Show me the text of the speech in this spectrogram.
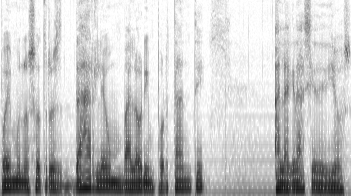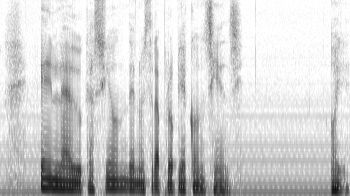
podemos nosotros darle un valor importante a la gracia de Dios en la educación de nuestra propia conciencia. Oye,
